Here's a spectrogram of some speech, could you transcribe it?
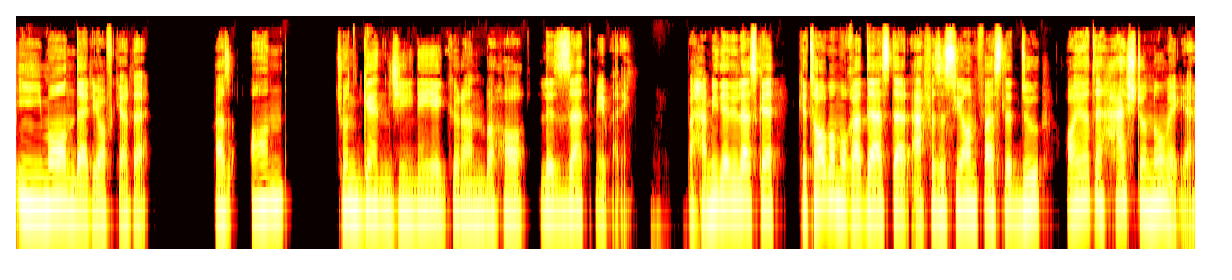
ایمان دریافت کرده و از آن چون گنجینه گرانبها لذت می‌بریم. به همین دلیل است که کتاب مقدس در افسسیان فصل دو آیات 8 و 9 میگه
